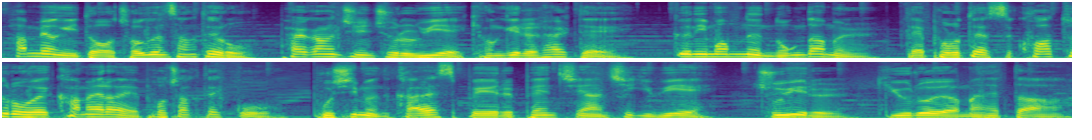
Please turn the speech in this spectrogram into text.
한 명이 더 적은 상태로 8강 진출을 위해 경기를 할 때 끊임없는 농담을 데포르테스 쿠아트로의 카메라에 포착됐고 부심은 가레스 베일을 벤치에 앉히기 위해 주의를 기울여야만 했다.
